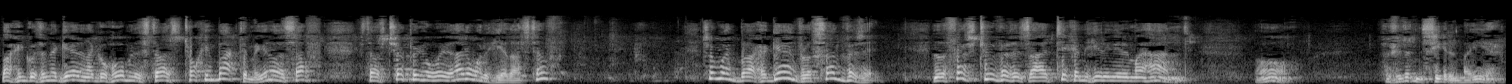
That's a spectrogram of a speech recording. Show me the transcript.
Back it goes in again and I go home and it starts talking back to me, you know, the stuff starts chirping away and I don't want to hear that stuff. So I went back again for a third visit. Now the first two visits I had taken the hearing aid in my hand. Oh, so she didn't see it in my ear.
